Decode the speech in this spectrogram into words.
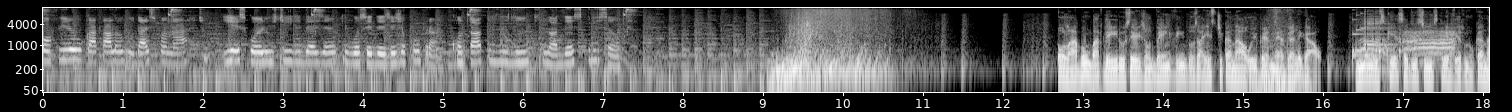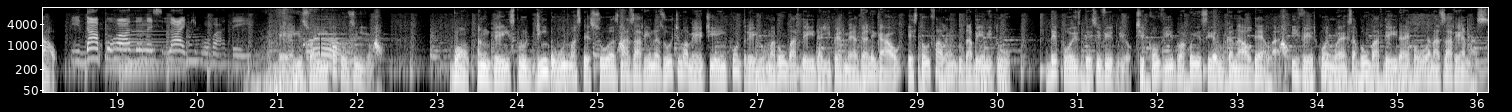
Confira o catálogo das fanart e escolha o estilo de desenho que você deseja comprar. Contatos e links na descrição. Olá bombardeiros, sejam bem-vindos a este canal hiper mega legal. Não esqueça de se inscrever no canal. E dá porrada nesse like, bombardeiro. É isso aí, cocôzinho. Bom, andei explodindo umas pessoas nas arenas ultimamente e encontrei uma bombardeira hiper mega legal, estou falando da BM2. Depois desse vídeo, te convido a conhecer o canal dela, e ver como essa bombardeira é boa nas arenas.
